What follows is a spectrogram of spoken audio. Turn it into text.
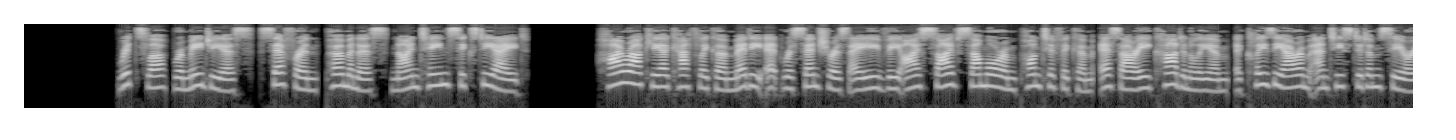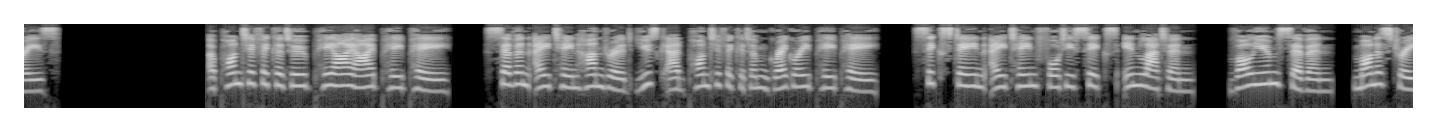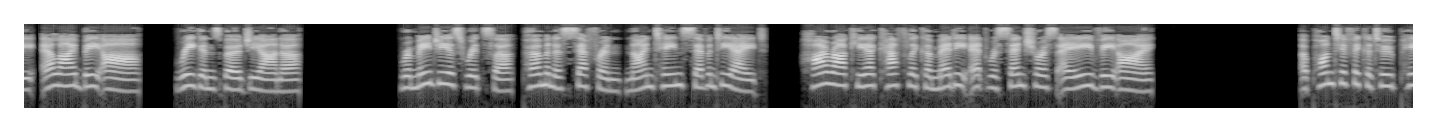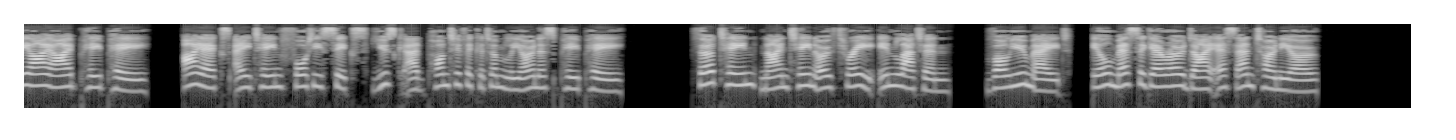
Ritzler, Remigius, Sefrin, Pirminus 1968. Hierarchia Catholica Medi et Recentius Aevi Sive Summorum Pontificum, Sre Cardinalium, Ecclesiarum Antistitum Series. A Pontificatu Piipp. 7 1800 Usque ad Pontificatum Gregory pp. 16 1846 in Latin. Volume 7. Monastery, Libr. Regensburgiana. Remigius Ritzler, Pirminus Sefrin 1978. Hierarchia Catholica Medi et Recentius Aevi. A Pontificatu Piipp. IX 1846 Usque ad Pontificatum Leonis pp. 13 1903 in Latin. Volume 8. Il Messaggero di S. Antonio.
